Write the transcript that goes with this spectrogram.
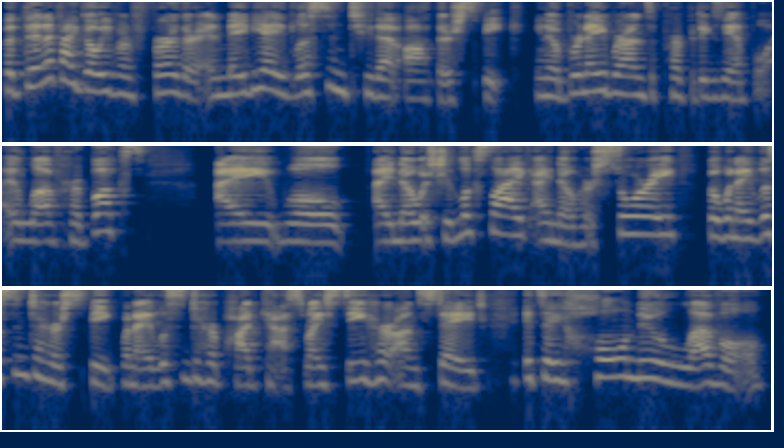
But then if I go even further and maybe I listen to that author speak, you know, Brene Brown's a perfect example. I love her books. I will, I know what she looks like. I know her story. But when I listen to her speak, when I listen to her podcast, when I see her on stage, it's a whole new level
